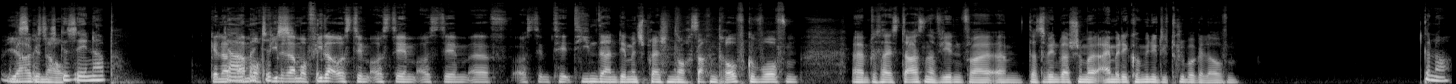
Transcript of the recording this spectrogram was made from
wenn ja, ich genau. gesehen habe. Genau, da haben auch viele, da haben auch viele aus dem, aus dem, aus dem, äh, aus dem Team dann dementsprechend noch Sachen draufgeworfen. Ähm, das heißt, da sind auf jeden Fall, ähm, das auf jeden Fall schon mal einmal die Community drüber gelaufen. Genau.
